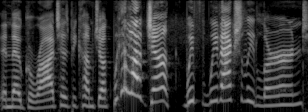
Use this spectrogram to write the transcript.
and the garage has become junk. We got a lot of junk. We've we've actually learned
